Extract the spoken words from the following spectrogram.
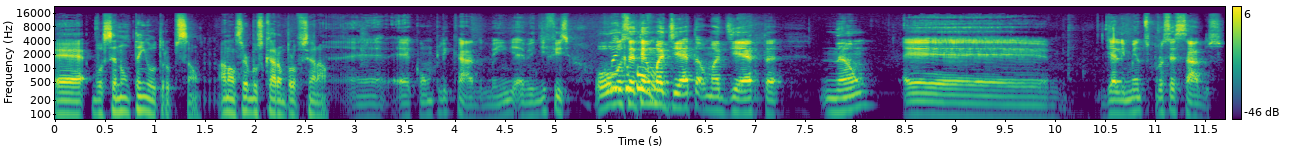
é, você não tem outra opção, a não ser buscar um profissional. É, é complicado, bem, é bem difícil. Ou que você tem uma dieta, uma dieta não é, de alimentos processados.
